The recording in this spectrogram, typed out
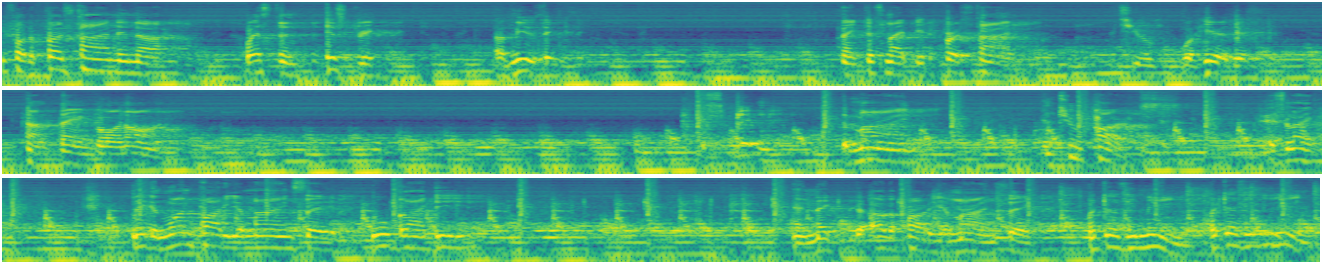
For the first time in uh, Western history of music, I think this might be the first time that you will hear this kind of thing going on. Splitting the mind in two parts. It's like making one part of your mind say, ooh, blah, dee, and make the other part of your mind say, what does he mean? What does he mean?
